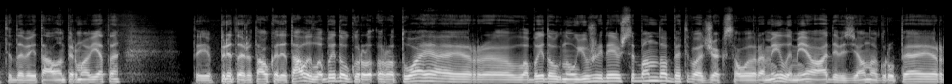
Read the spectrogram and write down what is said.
atidavė italam pirmą vietą. Tai pritariu tau, kad italai labai daug ro- rotuoja ir labai daug naujų žaidėjų išsibando, bet va, žiūrėk, savo ramiai laimėjo A diviziono grupę ir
